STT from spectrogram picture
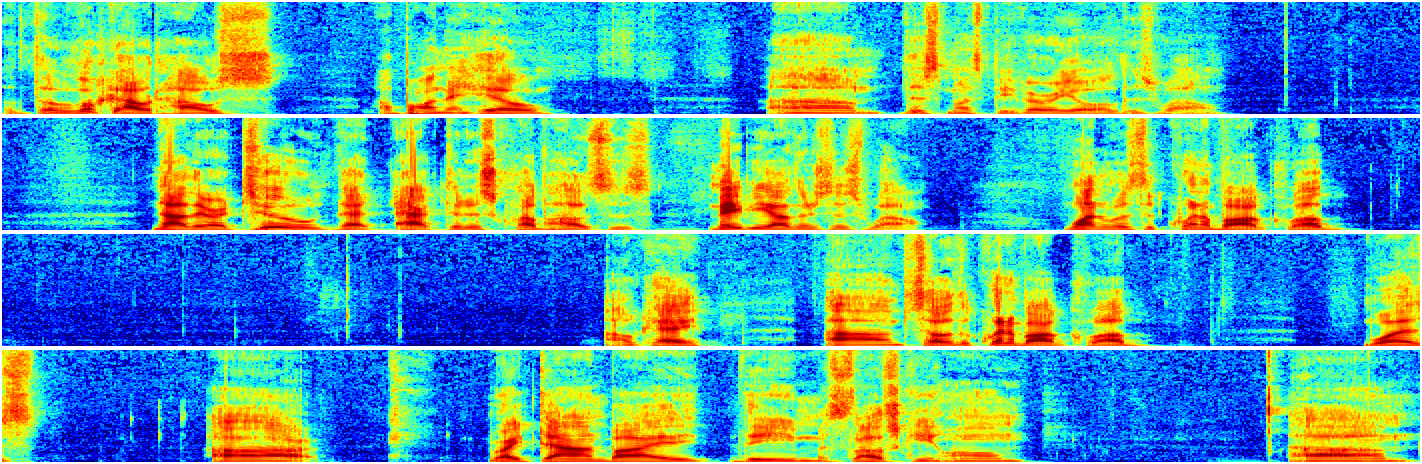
the lookout house up on the hill. Um, this must be very old as well. Now, there are two that acted as clubhouses, maybe others as well. One was the Quinnebog Club. Okay. Um, so the Quinnebog Club was uh, right down by the Maslowski home. Um,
